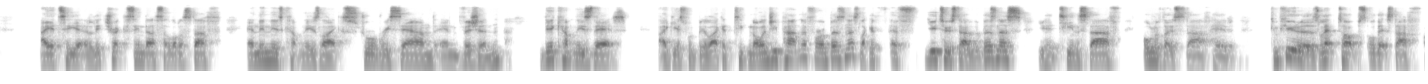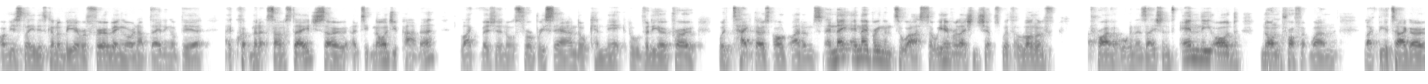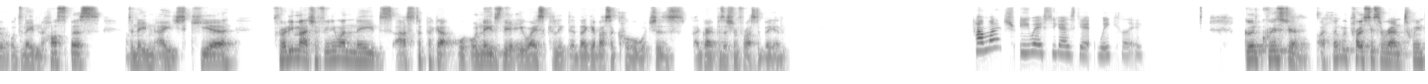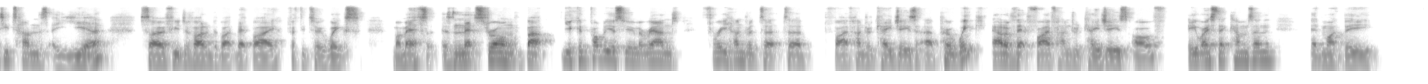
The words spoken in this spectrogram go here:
Aotea Electric send us a lot of stuff, and then there's companies like Strawberry Sound and Vision. They're companies that I guess would be like a technology partner for a business. Like if if you two started a business, you had 10 staff, all of those staff had computers, laptops, all that stuff, obviously there's going to be a refurbing or an updating of their equipment at some stage. So a technology partner like Vision or Strawberry Sound or Connect or Video Pro would take those old items and they and they bring them to us. So we have relationships with a lot of private organizations and the odd non-profit one like the Otago or Dunedin Hospice, Dunedin Aged Care, pretty much if anyone needs us to pick up or, or needs their e-waste collected, they give us a call, which is a great position for us to be in. How much e-waste do you guys get weekly? Good question. I think we process around 20 tons a year. So if you divided that by 52 weeks, my maths isn't that strong, but you could probably assume around 300 to, to 500 kgs uh, per week. Out of that 500 kgs of e-waste that comes in, it might be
